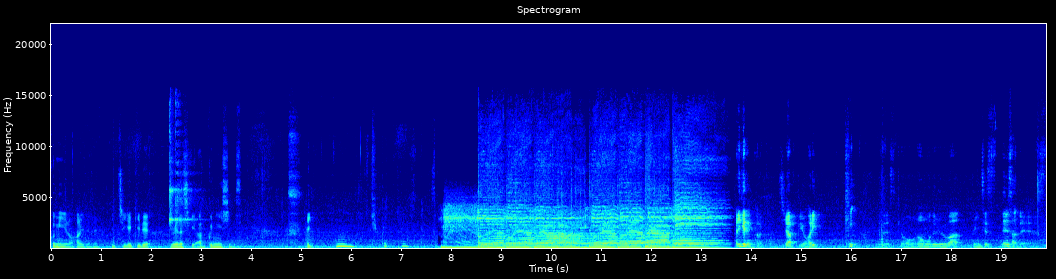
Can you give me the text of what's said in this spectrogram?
6ミリの針でね一撃で上田式悪妊娠です。はい。うん。ハリケーンからこん。にちはピオハリキンです今日のモデルはプリンセスネルさん。です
